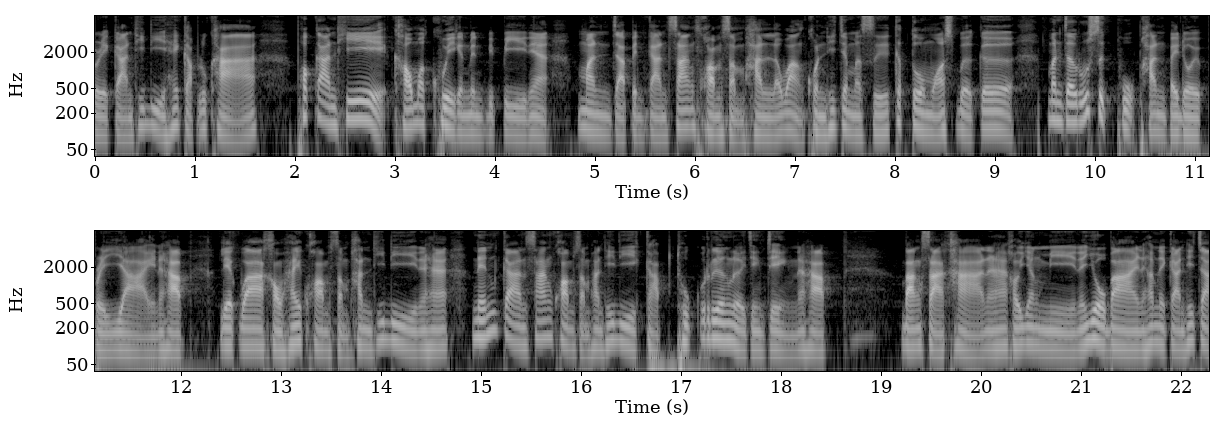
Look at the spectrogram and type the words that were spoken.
บริการที่ดีให้กับลูกค้า เพราะการที่เขามาคุยกันเป็นปีๆเนี่ยมันจะเป็นการสร้างความสัมพันธ์ระหว่างคนที่จะมาซื้อกับตัวมอสเบอร์เกอร์มันจะรู้สึกผูกพันไปโดยปริยายนะครับ เรียกว่าเขาให้ความสัมพันธ์ที่ดีนะฮะเน้นการสร้างความสัมพันธ์ที่ดีกับทุกเรื่องเลยจริง ๆนะครับ บางสาขานะฮะเขายังมีนโยบายนะครับในการที่จะ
